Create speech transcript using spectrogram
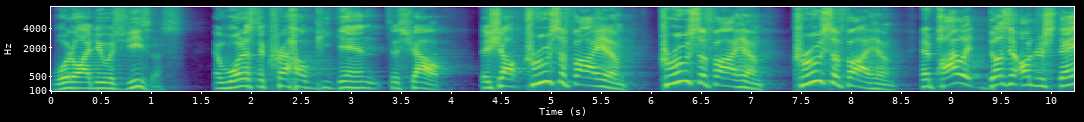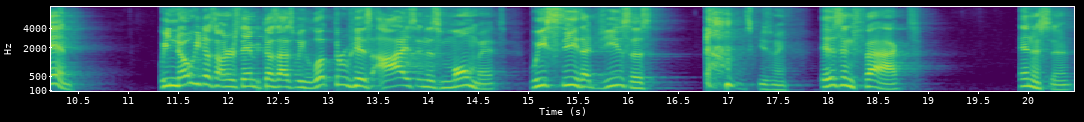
What do I do with Jesus? And what does the crowd begin to shout? They shout, Crucify him, crucify him, crucify him. And Pilate doesn't understand. We know he doesn't understand because as we look through his eyes in this moment, we see that Jesus, excuse me, is in fact innocent,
